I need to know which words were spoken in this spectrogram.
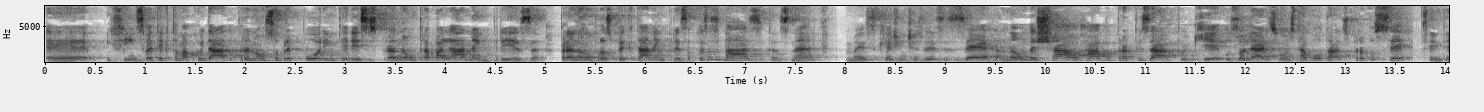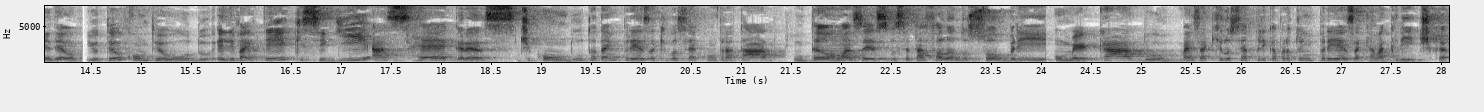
É, enfim, você vai ter que tomar cuidado para não sobrepor interesses, para não trabalhar na empresa, para não prospectar na empresa, coisas básicas, né? Mas que a gente às vezes erra. Não deixar o rabo para pisar, porque os olhares vão estar voltados para você, você entendeu? E o teu conteúdo, ele vai ter que seguir as regras de conduta da empresa que você é contratado. Então, às vezes você tá falando sobre o mercado, mas aquilo se aplica para tua empresa, aquela crítica.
